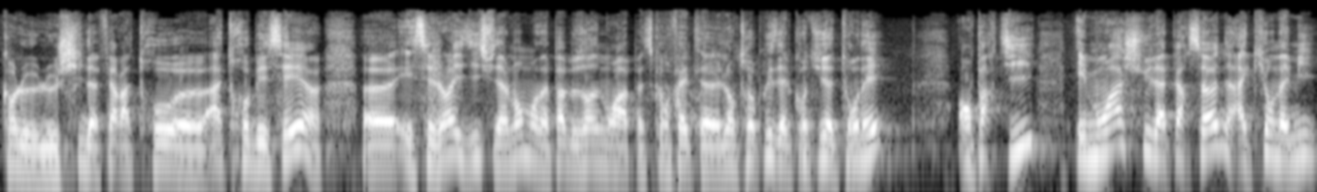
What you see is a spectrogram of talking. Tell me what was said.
quand le, chiffre d'affaires a trop, a trop baissé. et ces gens-là, ils se disent finalement, on n'a pas besoin de moi parce qu'en fait, l'entreprise, elle continue à tourner en partie. Et moi, je suis la personne à qui on a mis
